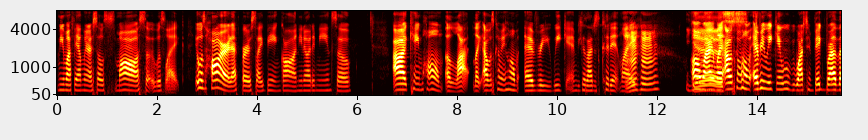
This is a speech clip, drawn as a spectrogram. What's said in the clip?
me and my family are so small so it was like it was hard at first like being gone you know what i mean so i came home a lot like i was coming home every weekend because i just couldn't like Mhm. Oh my! Like I was coming home every weekend. We would be watching Big Brother.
